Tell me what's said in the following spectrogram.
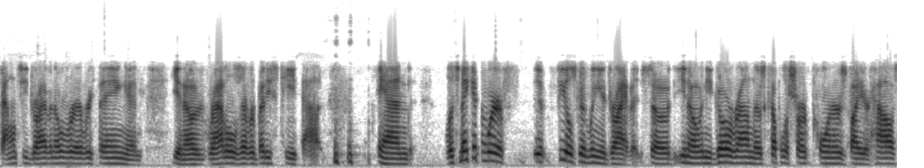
bouncy driving over everything and you know, rattles everybody's teeth out. and let's make it where it feels good when you drive it. So, you know, when you go around those couple of sharp corners by your house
